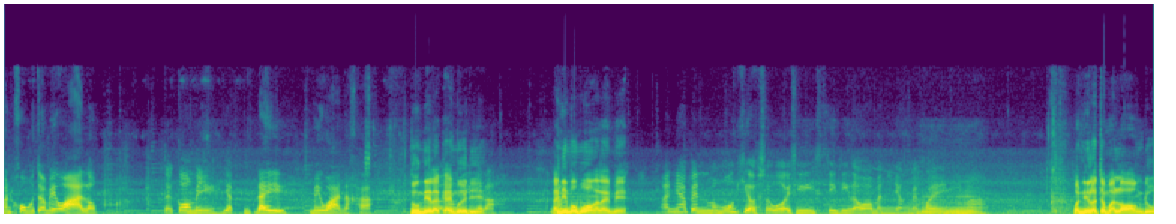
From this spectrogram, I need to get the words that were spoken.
มันคงจะไม่หวานหรอก แต่ก็ไม่อยากได้ไม่หวานนะคะลุงนี่ละใกล้มือดี เาลูกนี้ไหล่ะ อันนี้มะม่วงอะไรเมย์ อันเนี้ยเป็นมะม่วงเขียวเสวยที่จริงๆ แล้วอะมันยังไม่ค่อยอืม นี่มากวันนี้เราจะมาลองดู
